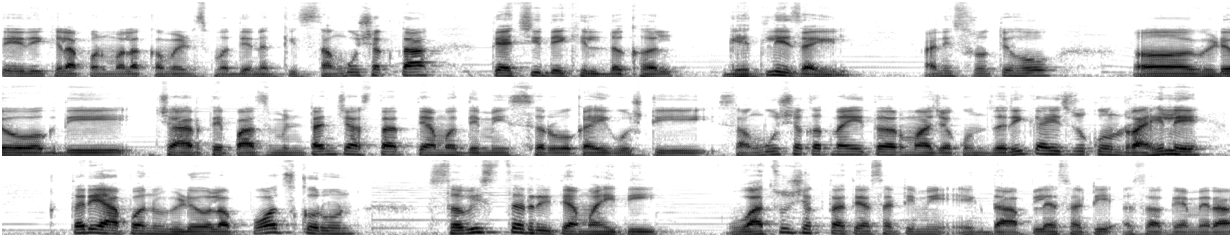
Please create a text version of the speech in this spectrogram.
ते देखील आपण मला कमेंट्समध्ये नक्कीच सांगू शकता. त्याची देखील दखल घेतली जाईल. आणि श्रोते हो व्हिडिओ अगदी चार ते पाच मिनिटांचे असतात त्यामध्ये मी सर्व काही गोष्टी सांगू शकत नाही तर माझ्याकडून जरी काही चुकून राहिले तरी आपण व्हिडिओला पॉज करून सविस्तररित्या माहिती वाचू शकता. त्यासाठी मी एकदा आपल्यासाठी असा कॅमेरा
